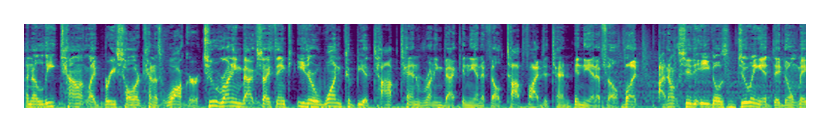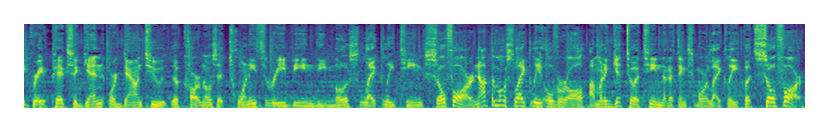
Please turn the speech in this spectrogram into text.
an elite talent like Breece Hall or Kenneth Walker. Two running backs, I think either one could be a top 10 running back in the NFL, top 5 to 10 in the NFL. But I don't see the Eagles doing it. They don't make great picks. Again, we're down to the Cardinals at 23 being the most likely team so far. Not the most likely overall. I'm going to get to a team that I think is more likely, but so far,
